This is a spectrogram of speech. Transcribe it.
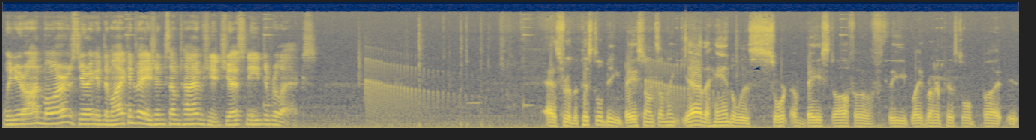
when you're on Mars during a demonic invasion, sometimes you just need to relax. As for the pistol being based on something, yeah, the handle is sort of based off of the Blade Runner pistol, but it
